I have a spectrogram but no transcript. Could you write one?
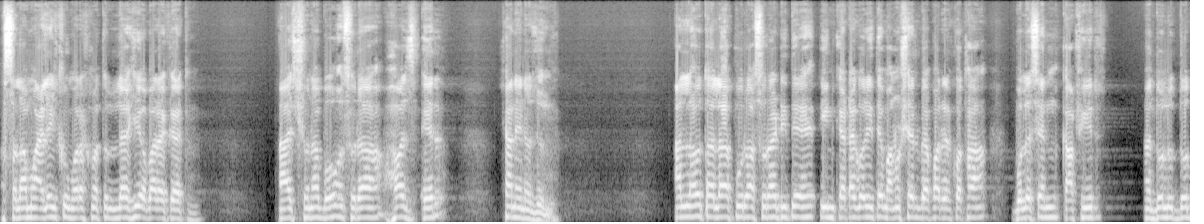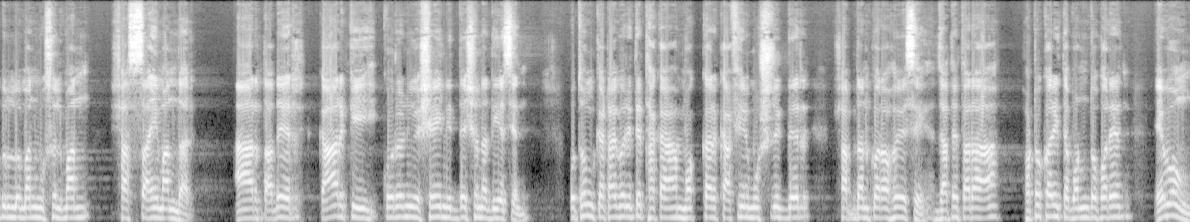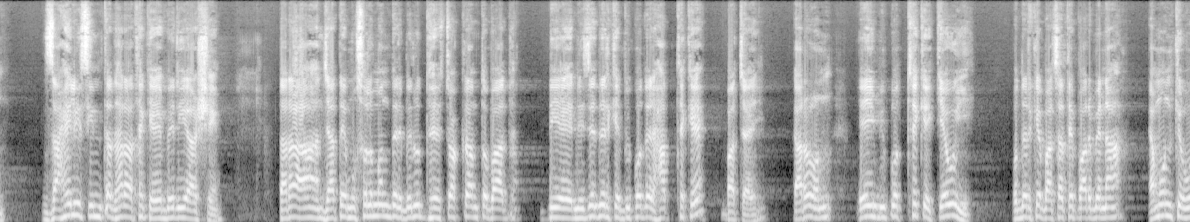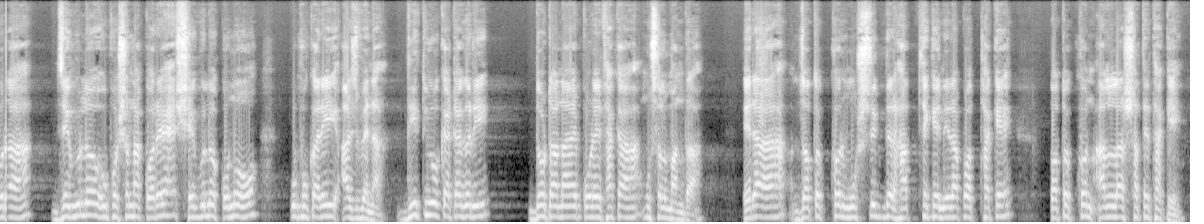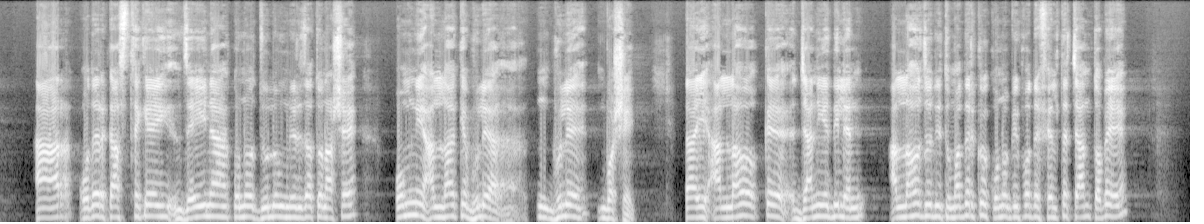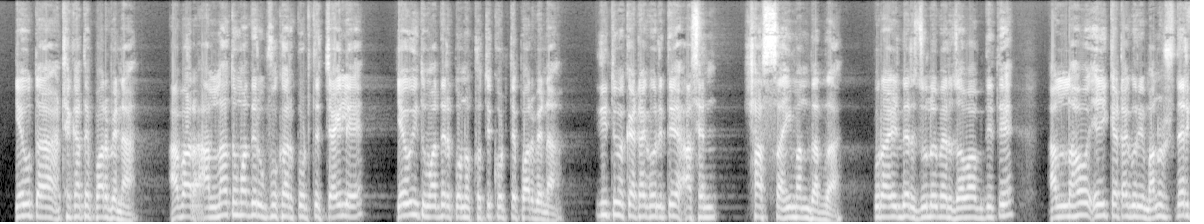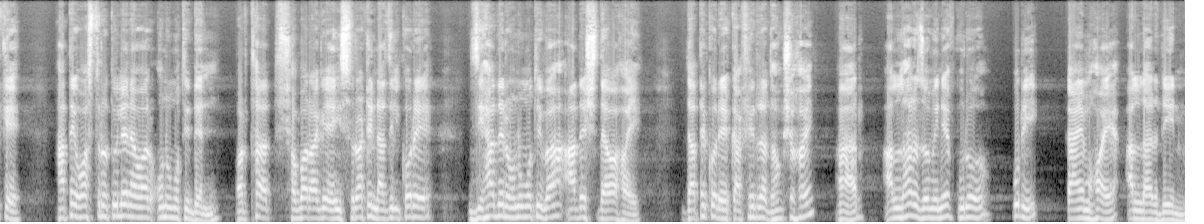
আসসালামু আলাইকুম রহমতুল্লাহি আজ শোনাবো সুরা হজ এর শানে নজুল। আল্লাহ তালা পুরা সুরাটিতে তিন ক্যাটাগরিতে মানুষের ব্যাপারের কথা বলেছেন, কাফির, দলু- দোদুল্যমান, মুসলমান, সাচ্চা ইমানদার। আর তাদের কার কি করণীয় সেই নির্দেশনা দিয়েছেন। প্রথম ক্যাটাগরিতে থাকা মক্কার কাফির মুশরিকদের সাবধান করা হয়েছে, যাতে তারা হটকারিতা বন্ধ করেন এবং জাহেলি চিন্তাধারা থেকে বেরিয়ে আসে। তারা যাতে মুসলমানদের বিরুদ্ধে চক্রান্তবাদ দিয়ে নিজেদেরকে বিপদের হাত থেকে বাঁচায়। কারণ এই বিপদ থেকে কেউই ওদেরকে বাঁচাতে পারবে না। এমনকি ওরা যেগুলো উপাসনা করে, সেগুলো কোনো উপকারী আসবে না। দ্বিতীয় ক্যাটাগরি দোটানায় পড়ে থাকা মুসলমানরা। এরা যতক্ষণ মুশরিকদের হাত থেকে নিরাপদ থাকে, ততক্ষণ আল্লাহর সাথে থাকে। আর ওদের কাছ থেকেই যেই না কোনো জুলুম নির্যাতন আসে, অমনি আল্লাহকে ভুলে ভুলে বসে। তাই আল্লাহকে জানিয়ে দিলেন, আল্লাহ যদি তোমাদেরকে কোনো বিপদে ফেলতে চান, তবে কেউ তা ঠেকাতে পারবে না। আবার আল্লাহ তোমাদের উপকার করতে চাইলে কেউই তোমাদের কোনো ক্ষতি করতে পারবে না। তৃতীয় ক্যাটাগরিতে আছেন সাচ্চা ইমানদাররা। কুরাইশদের জুলুমের জবাব দিতে আল্লাহ এই ক্যাটাগরি মানুষদেরকে হাতে অস্ত্র তুলে নেওয়ার অনুমতি দেন। অর্থাৎ সবার আগে এই সুরাটি নাজিল করে জিহাদের অনুমতি বা আদেশ দেওয়া হয়, যাতে করে কাফিররা ধ্বংস হয় আর আল্লাহর জমিনে পুরো পুরি কায়েম হয় আল্লাহর দিন।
